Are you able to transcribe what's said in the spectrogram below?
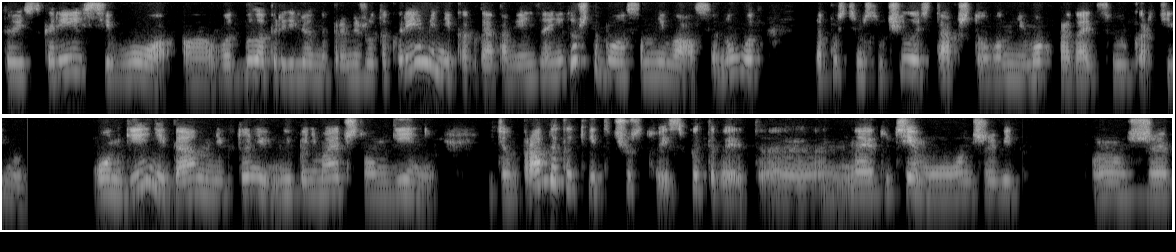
то есть, скорее всего, а, вот был определенный промежуток времени, когда там, я не знаю, не то, чтобы он сомневался, но вот, допустим, случилось так, что он не мог продать свою картину. Он гений, да, но никто не, не понимает, что он гений. Ведь он правда какие-то чувства испытывает э, на эту тему, он же ведь он же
